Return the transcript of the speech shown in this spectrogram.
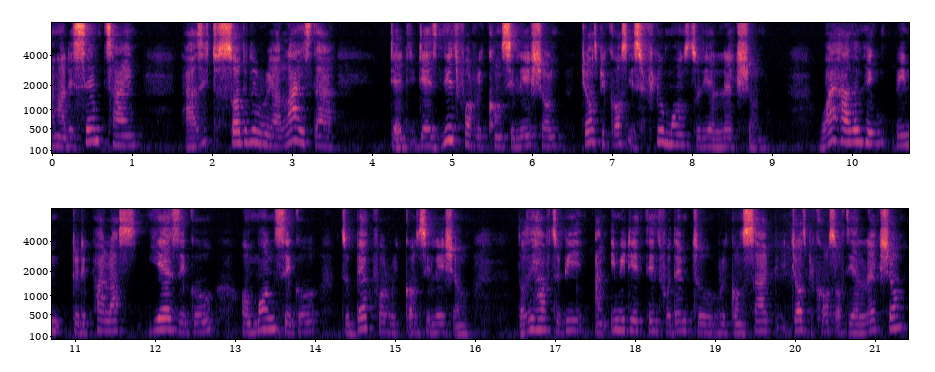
and at the same time has it suddenly realized that there, there's need for reconciliation just because it's few months to the election. Why hasn't he been to the palace years ago or months ago to beg for reconciliation? Does it have to be an immediate thing for them to reconcile just because of the election?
